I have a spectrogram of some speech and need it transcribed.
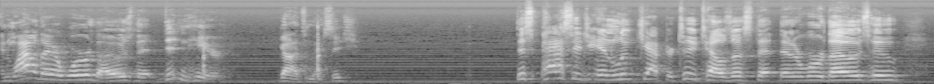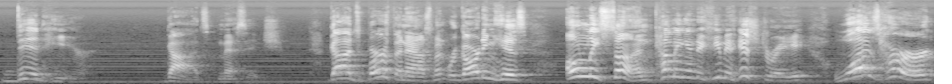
And while there were those that didn't hear God's message, this passage in Luke chapter 2 tells us that there were those who did hear God's message. God's birth announcement regarding his only son coming into human history was heard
